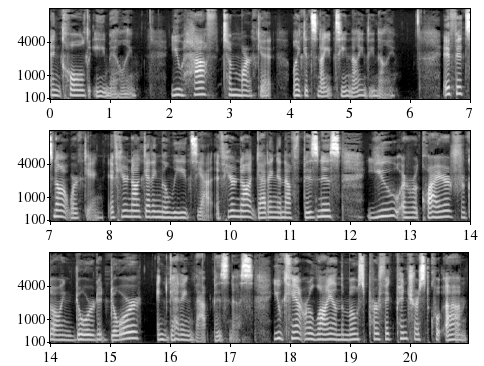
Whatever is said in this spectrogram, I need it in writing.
and cold emailing. You have to market like it's 1999. If it's not working, if you're not getting the leads yet, if you're not getting enough business, you are required for going door to door and getting that business. You can't rely on the most perfect Pinterest um,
